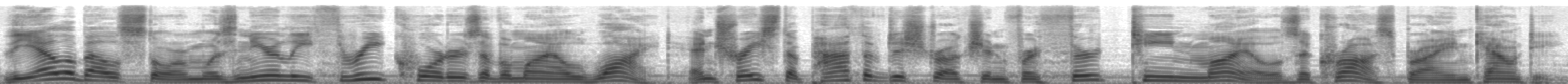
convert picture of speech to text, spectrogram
The Ellabelle storm was nearly three quarters of a mile wide and traced a path of destruction for 13 miles across Bryan County.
